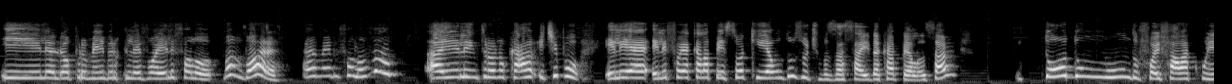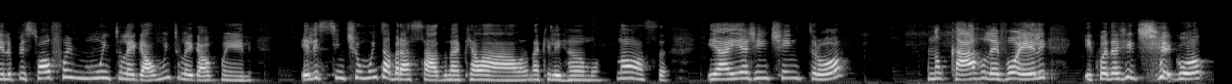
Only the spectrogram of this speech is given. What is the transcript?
E ele olhou pro membro que levou ele e falou: Vamos embora? Aí o membro falou: Vamos. Aí ele entrou no carro e, tipo, ele, é, ele foi aquela pessoa que é um dos últimos a sair da capela, sabe? E todo mundo foi falar com ele. O pessoal foi muito legal, muito legal com ele. Ele se sentiu muito abraçado naquela ala, naquele ramo. Nossa. E aí a gente entrou no carro, levou ele. E quando a gente chegou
